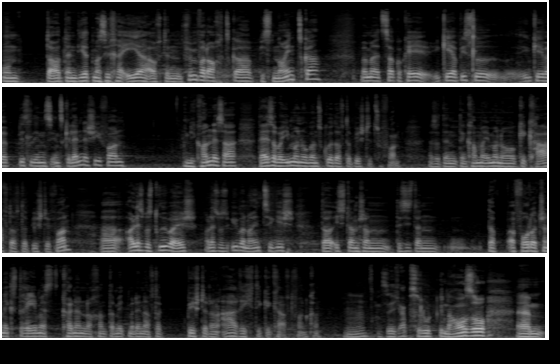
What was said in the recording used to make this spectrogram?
Und da tendiert man sicher eher auf den 85er bis 90er. Wenn man jetzt sagt, okay, ich gehe ein bisschen, ich gehe ein bisschen ins, ins Gelände Skifahren und ich kann das auch, der ist aber immer noch ganz gut auf der Piste zu fahren. Also den, den kann man immer noch gekauft auf der Piste fahren. Äh, alles was drüber ist, alles was über 90 ist, da ist dann schon, das ist dann, da erfordert schon extremes Können nachher, damit man den auf der Piste dann auch richtig gekauft fahren kann. Mhm. Sehe ich absolut genauso. Ähm,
